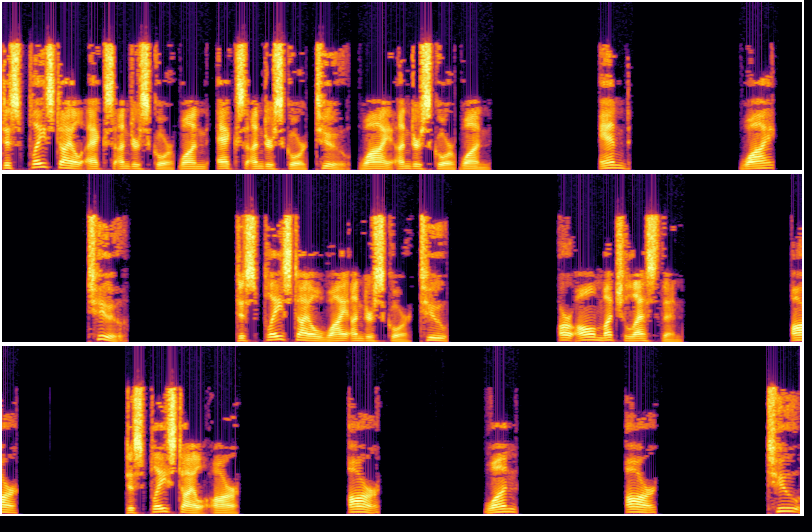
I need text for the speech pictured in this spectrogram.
display style x underscore one x underscore two y underscore one and y 2 display style y underscore 2 are all much less than r. Display style r r 1 r 2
